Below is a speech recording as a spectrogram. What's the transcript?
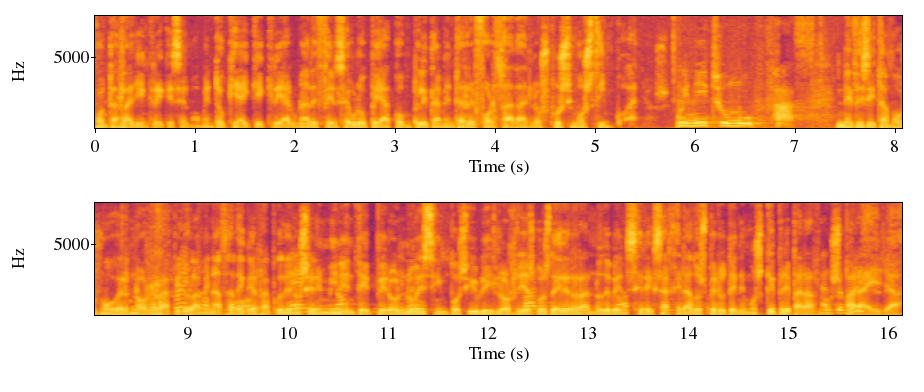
Von der Leyen cree que es el momento que hay que crear una defensa europea completamente reforzada en los próximos cinco años. Necesitamos movernos rápido. La amenaza de guerra puede no ser inminente, pero no es imposible y los riesgos de guerra no deben ser exagerados, pero tenemos que prepararnos para ella.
